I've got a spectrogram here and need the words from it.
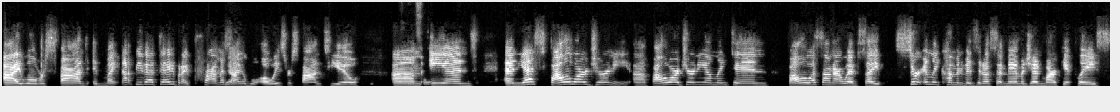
I will respond. It might not be that day, but I promise Yeah. I will always respond to you. Um, Wonderful. and and yes, follow our journey. Uh, follow our journey on LinkedIn. Follow us on our website. Certainly come and visit us at Mammogen Marketplace.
